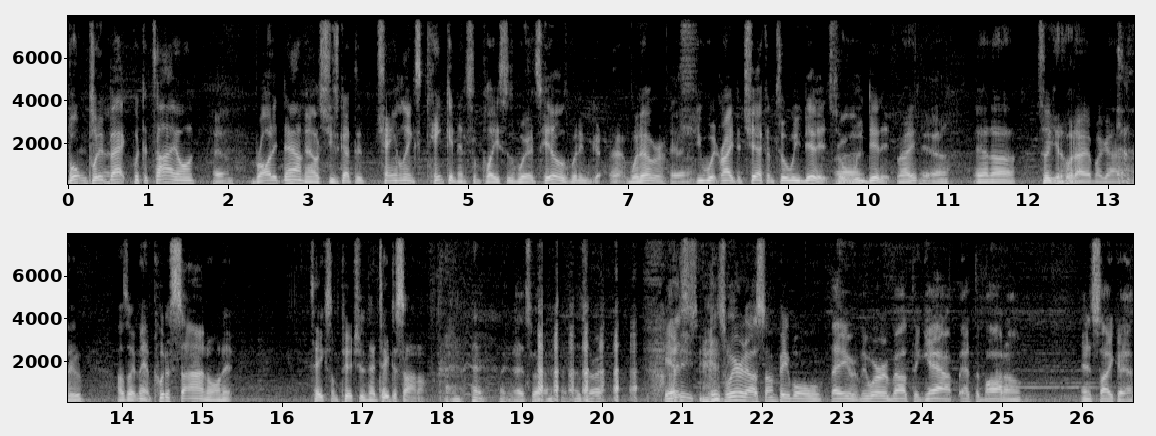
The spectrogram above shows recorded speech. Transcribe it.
Boom, put it back, put the tie on Yeah. brought it down. Now she's got the chain links kinking in some places where it's hills, but it, uh, whatever. Yeah. She wouldn't write the check until we did it. So we did it, right? Yeah. And uh, so you know what I had my guys do? I was like, man, put a sign on it, take some pictures, and then take the sign off. That's right. That's right. Yeah, it's, it's weird how some people they they worry about the gap at the bottom, and it's like a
